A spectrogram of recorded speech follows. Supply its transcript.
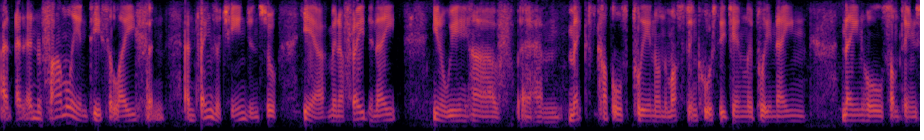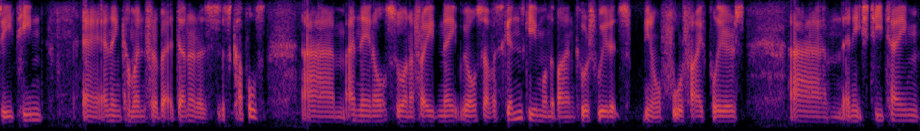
and and, and the family and pace of life and and things are changing. So yeah, I mean, a Friday night, you know, we have um, mixed couples playing on the Mussenden course. They generally play nine nine holes, sometimes eighteen and then come in for a bit of dinner as, as couples. Um, and then also on a Friday night, we also have a skins game on the Bann course where it's you know four or five players um, in each tee time,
